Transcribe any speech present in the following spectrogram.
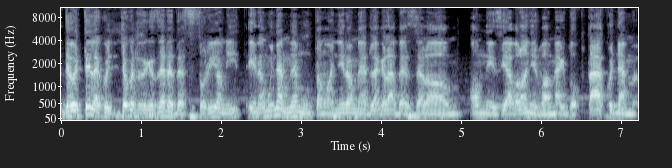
De hogy tényleg, hogy gyakorlatilag az eredet sztori, amit én amúgy nem, nem mondtam annyira, mert legalább ezzel a amnéziával annyira megdobták, hogy nem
